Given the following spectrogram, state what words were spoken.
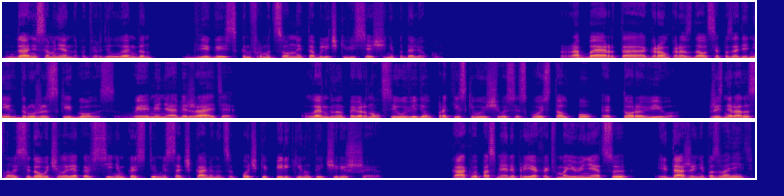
Да, несомненно, подтвердил Лэнгдон, двигаясь к информационной табличке, висящей неподалеку. Роберта, громко раздался позади них дружеский голос. Вы меня обижаете. Лэнгдон повернулся и увидел протискивающегося сквозь толпу Этора Вио, жизнерадостного седого человека в синем костюме с очками на цепочке, перекинутой через шею. Как вы посмели приехать в мою Венецию и даже не позвонить?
